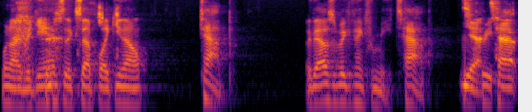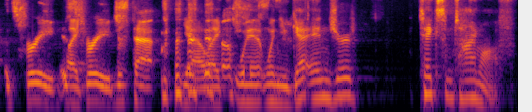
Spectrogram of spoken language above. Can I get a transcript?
when I began to accept, like, you know, tap, like that was a big thing for me. Tap. It's yeah, free. tap. It's free. It's like, free. Just tap. yeah, like when when you get injured, take some time off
